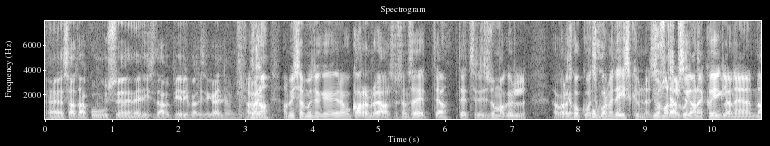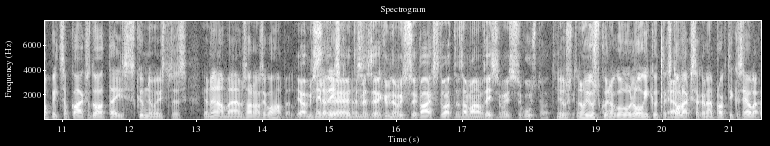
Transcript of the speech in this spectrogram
äh, sada kuus, nelisada piiri peal isegi välja. aga noh, aga mis on muidugi nagu karm reaalsus, on see, et jah, teed sellise summa küll aga oled kokkuvõttes kolmeteistkümnes, samal ajal kui Janek Õiglane napilt saab kaheksa tuhat täis kümnevõistluses ja on enam-vähem sarnase koha peal. ja mis ütleme, see kümnevõistluse kaheksa tuhat on sama nagu seitsmevõistluse kuus tuhat. just, no justkui nagu loogika ütleks, et oleks, aga näed, praktikas ei ole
